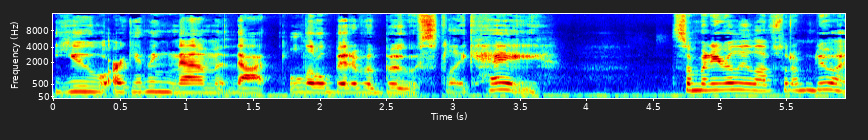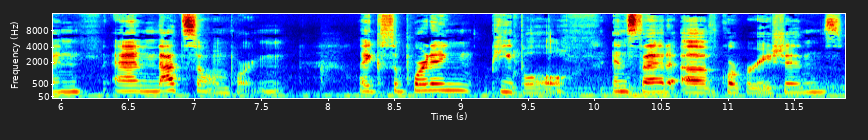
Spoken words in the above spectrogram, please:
you are giving them that little bit of a boost like, "Hey, somebody really loves what I'm doing." And that's so important. Like supporting people instead of corporations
